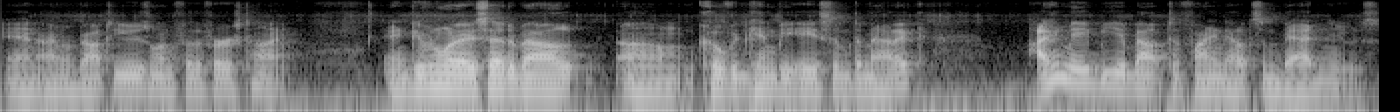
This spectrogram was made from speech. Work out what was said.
And I'm about to use one for the first time. And given what I said about um, COVID can be asymptomatic, I may be about to find out some bad news.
